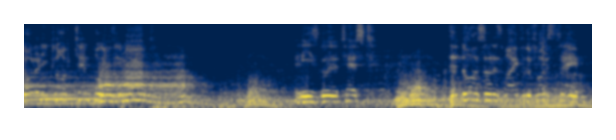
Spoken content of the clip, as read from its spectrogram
already clocked 10.08 and he's going to test the NOS on his bike for the first time.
